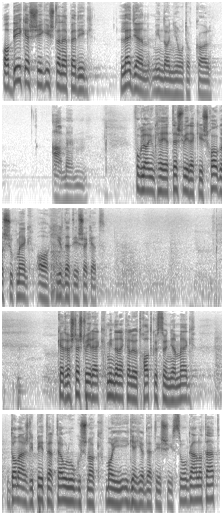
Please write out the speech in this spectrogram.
A békesség Istene pedig legyen mindannyiótokkal. Ámen. Foglaljunk helyet testvérek, és hallgassuk meg a hirdetéseket. Kedves testvérek, mindenek előtt hadd köszönjem meg Damásdi Péter teológusnak mai igehirdetési szolgálatát,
